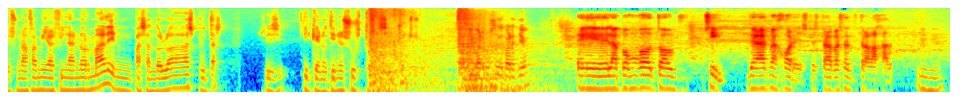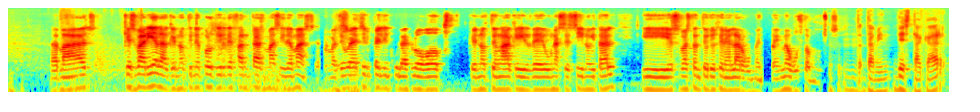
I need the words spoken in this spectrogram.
Es una familia al final normal en pasando las putas. Sí, sí. Y que no tienen sustos así tochos. ¿A ti, Marcos, qué te pareció? Eh, la pongo top, sí, de las mejores, que está bastante trabajada. Además, que es variada, que no tiene por qué ir de fantasmas y demás. Además, yo voy a decir películas luego que no tenga que ir de un asesino y tal, y es bastante original el argumento. A mí me gustó mucho. Eso, También destacar,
